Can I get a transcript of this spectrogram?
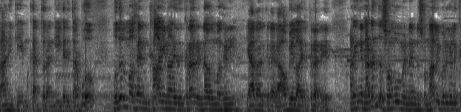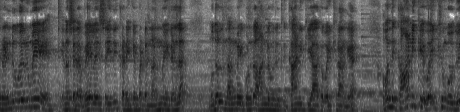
காணிக்கையும் கர்த்தர் அங்கீகரித்தார். அப்போ முதல் மகன் காயினா இருக்கிறார் இரண்டாவது மகன் யாரா இருக்கிறார்? ஆபேலா இருக்கிறாரு. ஆனா இங்க நடந்த சம்பவம் என்ன என்று சொன்னால் இவர்களுக்கு ரெண்டு பேருமே என்ன செய்யற? வேலை செய்து கிடைக்கப்பட்ட நன்மைகள்ல முதல் நன்மை கொண்டு ஆண்டவருக்கு காணிக்கையாக வைக்கிறாங்க. அவன் இந்த காணிக்கை வைக்கும்போது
